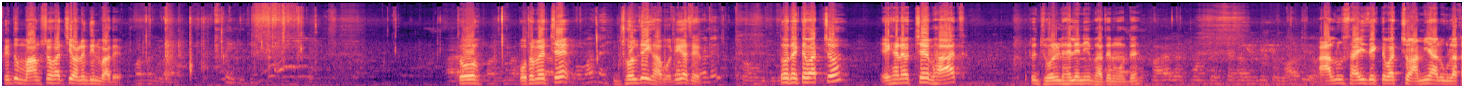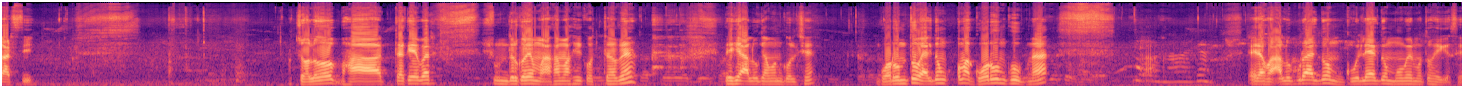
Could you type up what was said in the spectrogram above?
কিন্তু মাংস খাচ্ছি অনেকদিন বাদে। তো প্রথমে হচ্ছে ঝোল দিয়েই খাব, ঠিক আছে? তো দেখতে পাচ্ছ, এখানে হচ্ছে ভাত। একটু ঝোল ঢেলে নিই ভাতের মধ্যে। আলু সাইজ দেখতে পাচ্ছ, আমি আলুগুলা কাটছি। চলো ভাতটাকে এবার সুন্দর করে মাখামাখি করতে হবে। দেখি আলু কেমন গলছে। গরম তো একদম ওমা গরম খুব না? এই দেখো, আলু পুরো একদম গলে একদম মোমের মতো হয়ে গেছে।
